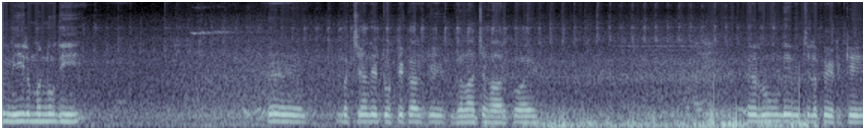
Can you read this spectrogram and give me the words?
ਮੀਰ ਮੰਨੂ ਦੀ ਬੱਚਿਆਂ ਦੇ ਟੋਟੇ ਕਰਕੇ ਗਲਾਂ 'ਚ ਹਾਰ ਪਵਾਏ। ਇਹ ਦੇ ਵਿੱਚ ਲਪੇਟ ਕੇ।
